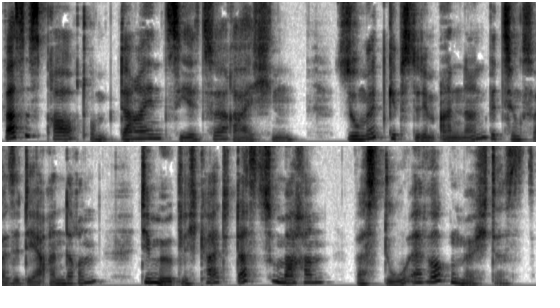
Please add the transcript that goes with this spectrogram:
was es braucht, um dein Ziel zu erreichen. Somit gibst du dem anderen bzw. der anderen die Möglichkeit, das zu machen, was du erwirken möchtest.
